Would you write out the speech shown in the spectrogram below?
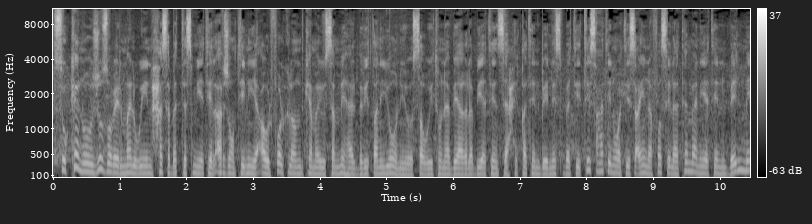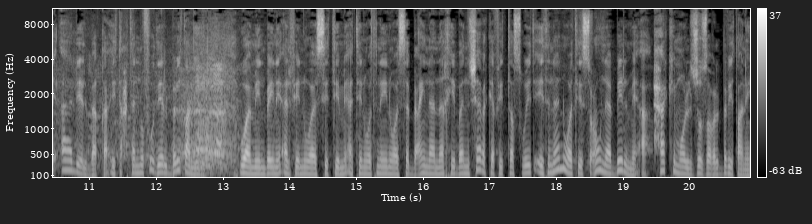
سكان جزر المالوين حسب التسمية الأرجنتينية أو الفولكلاند كما يسميها البريطانيون يصوتون بأغلبية ساحقة بنسبة 99.8% للبقاء تحت النفوذ البريطاني. ومن بين 1672 ناخبا شارك في التصويت 92% حاكم الجزر البريطاني.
